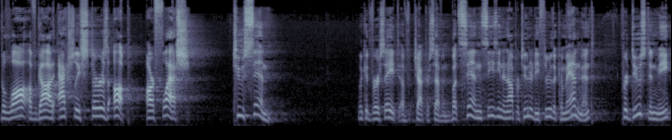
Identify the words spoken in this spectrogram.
the law of God actually stirs up our flesh to sin. Look at verse 8 of chapter 7. But sin, seizing an opportunity through the commandment, produced in me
